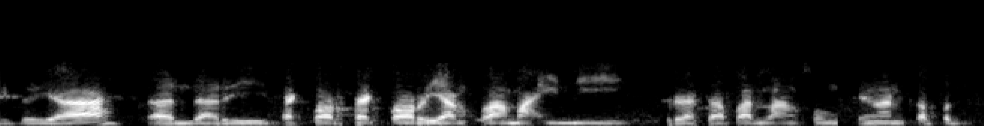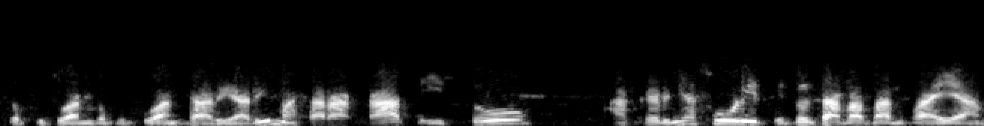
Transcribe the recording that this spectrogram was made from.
gitu ya, dan dari sektor-sektor yang selama ini berhadapan langsung dengan kebutuhan-kebutuhan sehari-hari masyarakat itu akhirnya sulit. Itu catatan saya.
